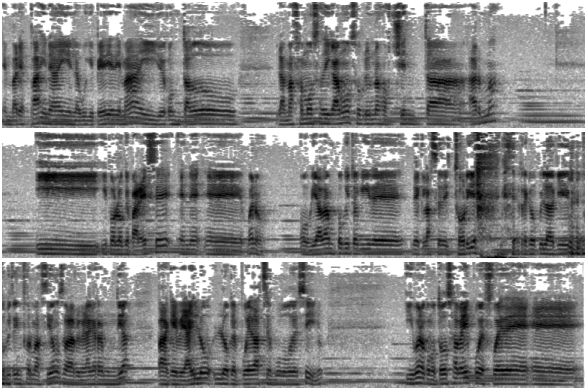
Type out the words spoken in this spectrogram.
en varias páginas y en la Wikipedia y demás. Y yo he contado las más famosas, digamos, sobre unas 80 armas. Y, y por lo que parece, eh, bueno, os voy a dar un poquito aquí de, de clase de historia, que recopilo aquí un poquito de información sobre la Primera Guerra Mundial, para que veáis lo, lo que puede dar este juego de sí, ¿no? Y bueno, como todos sabéis, pues fue de eh,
